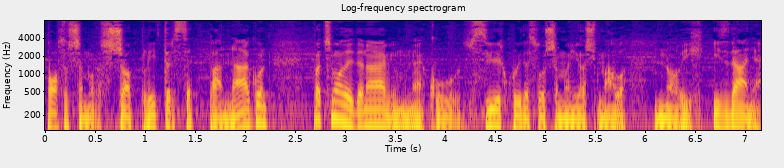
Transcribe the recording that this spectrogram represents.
poslušamo Shop Litterse pa Nagon pa ćemo da i da najavimo neku svirku i da slušamo još malo novih izdanja.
